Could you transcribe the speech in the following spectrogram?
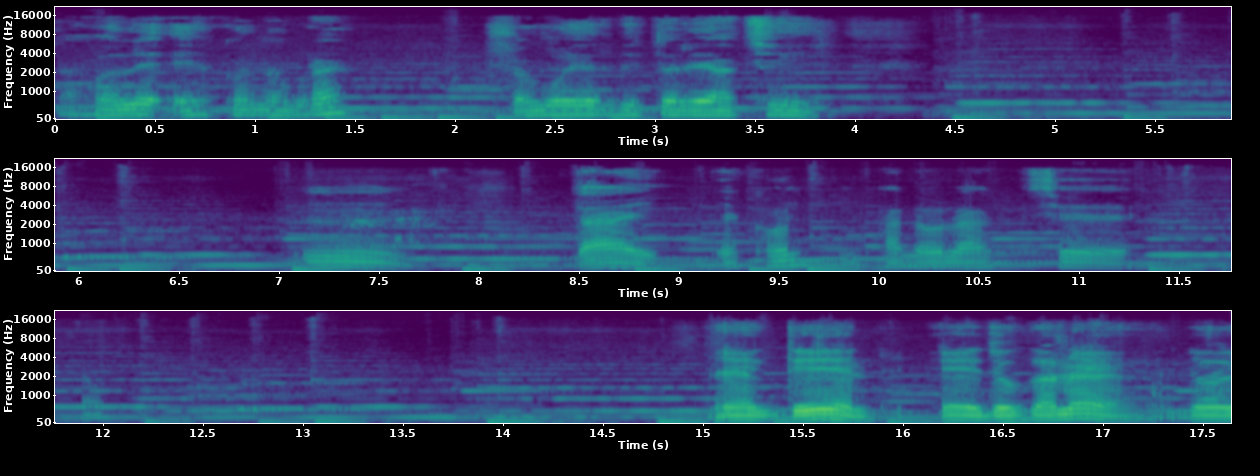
তাহলে এখন আমরা সময়ের ভিতরে আছি। এখন ভালো লাগছে। একদিন এই দোকানে দুই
